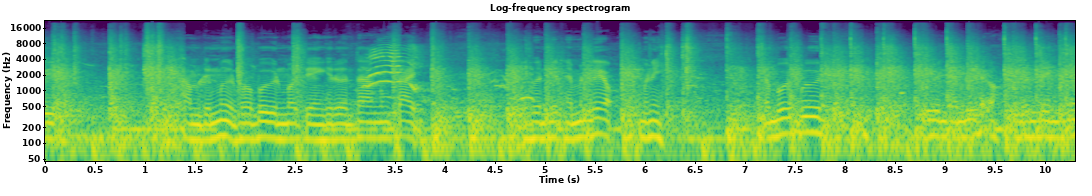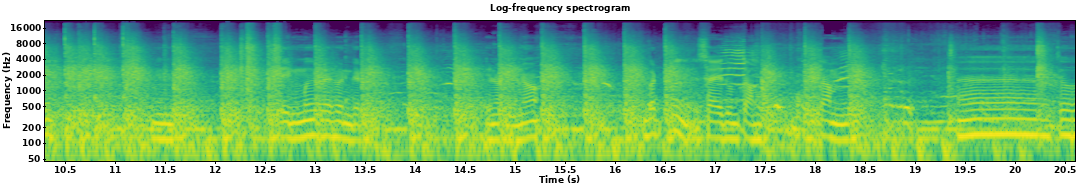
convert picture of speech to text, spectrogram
วีทำจนมืดเพอบืนมาเตียงจะเดินทางลงใต้ เพื่อนเฮ็ดให้มันเลี้วมานี่น้ำบื้นบื้นบื้นให้มันเลี้วเป็นเล็งนี่อืมเล็งมือเลยเพื่อนกันอยู่น้องเนาะบัดมือใส่ตุ่มต่ำตุ่มต่ำอยู่อ่าตัว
